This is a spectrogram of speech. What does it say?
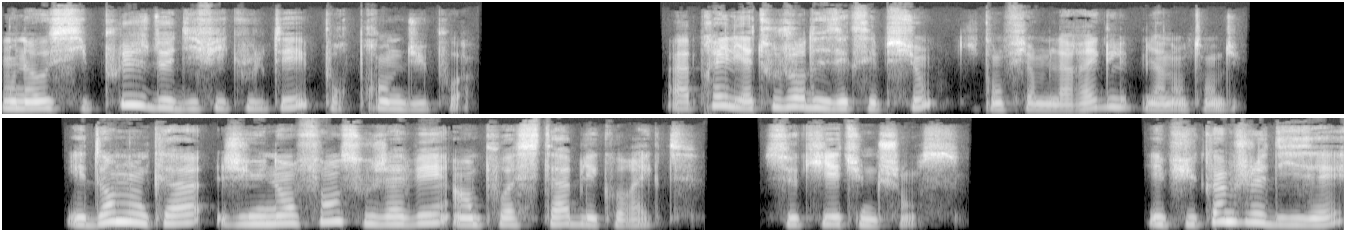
On a aussi plus de difficultés pour prendre du poids. Après, il y a toujours des exceptions qui confirment la règle, bien entendu. Et dans mon cas, j'ai une enfance où j'avais un poids stable et correct, ce qui est une chance. Et puis, comme je le disais,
